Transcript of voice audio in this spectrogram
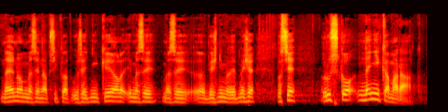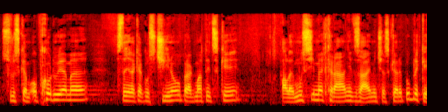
nejenom mezi například úředníky, ale i mezi, mezi eh, běžnými lidmi, že prostě Rusko není kamarád. S Ruskem obchodujeme, stejně tak jako s Čínou, pragmaticky, ale musíme chránit zájmy České republiky.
